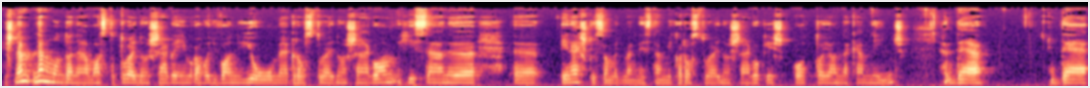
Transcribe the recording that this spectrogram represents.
és nem, nem mondanám azt a tulajdonságaimra, hogy van jó meg rossz tulajdonságom, hiszen én esküszöm, hogy megnéztem, mik a rossz tulajdonságok, és ott olyan nekem nincs. De de,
